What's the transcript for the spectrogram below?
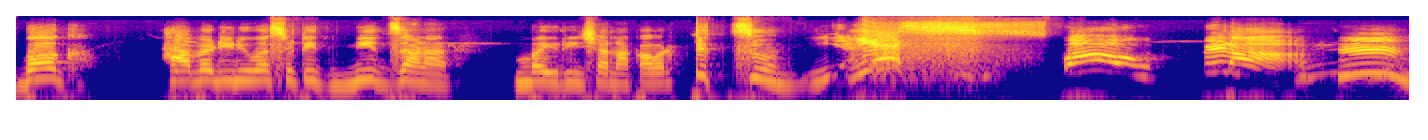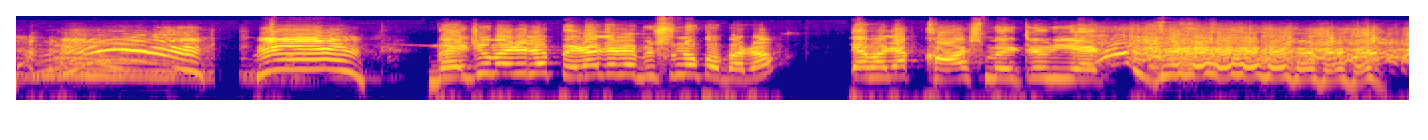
बघ हार्वर्ड युनिव्हर्सिटीत मीच जाणार. मयुरींच्या नाकावर टिचून. येस बैजू मॅडीला पेढा द्यायला विसरू नको बरं. त्या माझ्या खास मैत्रिणी आहेत.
